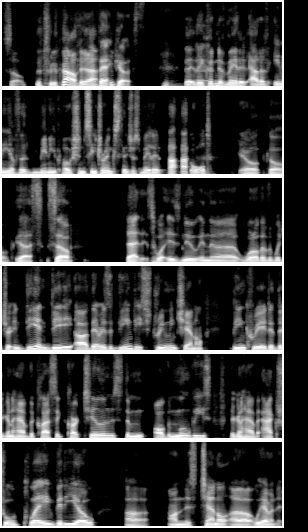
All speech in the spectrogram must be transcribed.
So, oh yeah, that goes. They, they couldn't have made it out of any of the mini potions he drinks. They just made it gold. Gold, gold. Yes. So that is what is new in the world of The Witcher. In D and D, uh, there is a D and D streaming channel being created. They're going to have the classic cartoons, the all the movies. They're going to have actual play video uh, on this channel. Uh, we haven't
